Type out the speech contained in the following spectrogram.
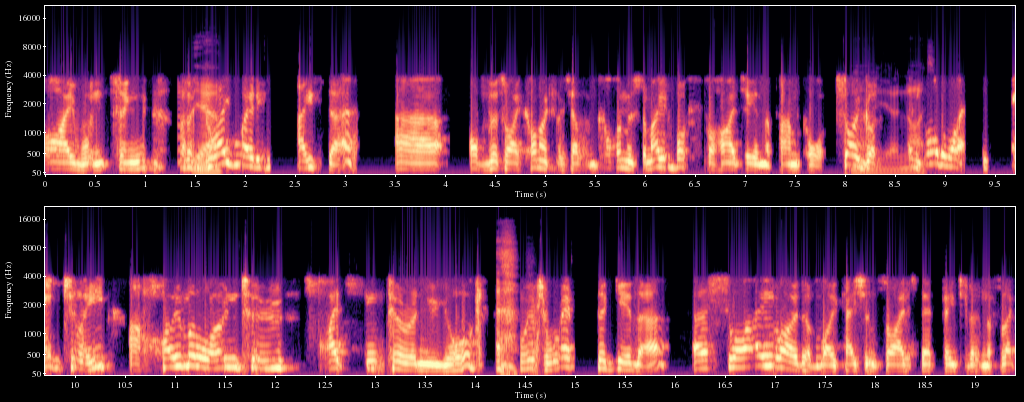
eye-wincing. But a Yeah. great way to get a taster uh, of this iconic hotel in Gotham is to make a book for high tea in the Palm Court. So Oh, good. yeah, And by the way, actually a Home Alone 2 sightseeing tour in New York, which wrapped together a sleigh load of location sites that featured in the flick.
